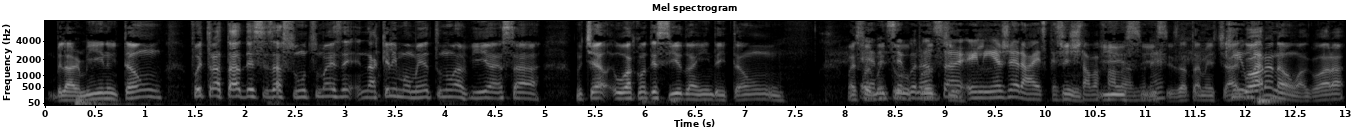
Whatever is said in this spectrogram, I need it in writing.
Bilarmino. Então, foi tratado desses assuntos, mas naquele momento não havia essa. não tinha o acontecido ainda. Então, mas foi Era muito de segurança produtivo. em linhas gerais que a gente estava falando, isso, né? Isso, exatamente. Que agora uma... não, agora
